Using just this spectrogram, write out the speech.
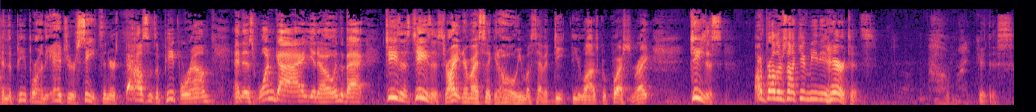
and the people are on the edge of their seats and there's thousands of people around and there's one guy, you know, in the back, Jesus, Jesus, right? And everybody's thinking, oh, he must have a deep theological question, right? Jesus, my brother's not giving me the inheritance. Oh my goodness.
